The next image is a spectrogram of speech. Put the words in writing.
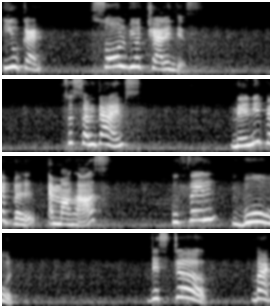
you can solve your challenges? So sometimes many people among us who feel bored, disturbed, but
